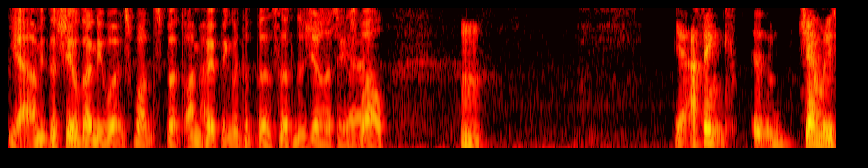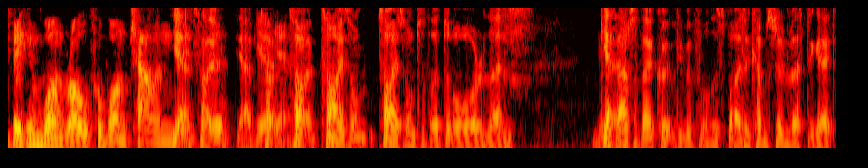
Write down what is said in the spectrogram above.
Yeah, I mean the shield only works once, but I'm hoping with a, a certain agility as Yeah. well. Yeah, I think uh, generally speaking, one roll for one challenge. Yeah, is so the- yeah, yeah. ti- Yeah. Tie, tie it on, tie it onto the door, and then get Yeah. out of there quickly before the spider comes to investigate.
